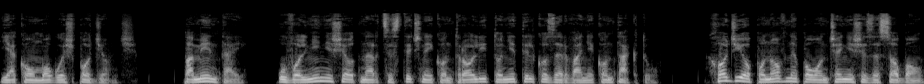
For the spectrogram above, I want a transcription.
jaką mogłeś podjąć. Pamiętaj, uwolnienie się od narcystycznej kontroli to nie tylko zerwanie kontaktu. Chodzi o ponowne połączenie się ze sobą,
